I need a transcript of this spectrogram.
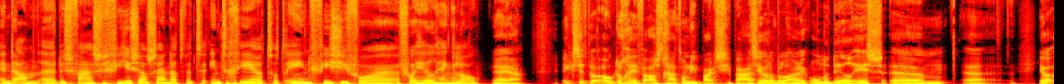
En dan uh, dus fase 4 zal zijn dat we het integreren tot één visie voor, voor heel Hengelo. Ja, ja. Ik zit er ook nog even als het gaat om die participatie, wat een belangrijk onderdeel is. Um, uh, ja,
